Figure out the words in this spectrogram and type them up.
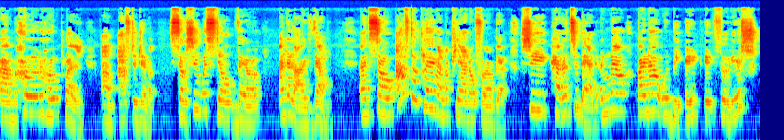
um, heard her play um, after dinner. So she was still there and alive then. And so after playing on the piano for a bit, she headed to bed. And now, by now it would be 8, 8.30ish.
